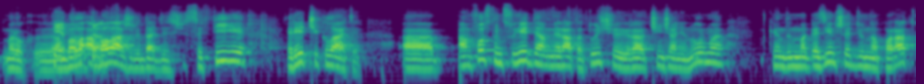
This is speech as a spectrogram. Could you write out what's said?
mă rog, Petru, ambala, da. ambalajele da, deci să fie reciclate. am fost în Suedia, am mirat atunci, era 5 ani în urmă, când în magazin șede un aparat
